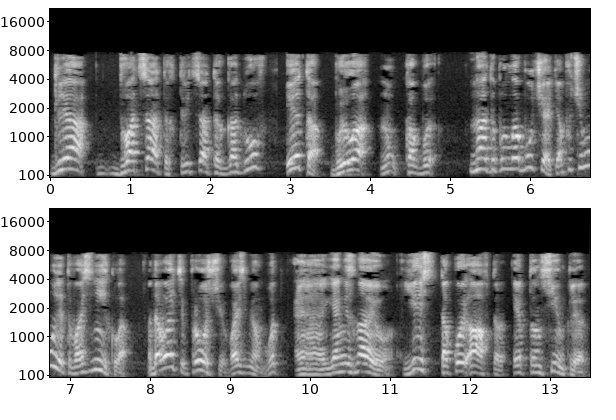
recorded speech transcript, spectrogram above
для 20-х, 30-х годов это было, ну, как бы, надо было обучать. А почему это возникло? Давайте проще возьмем. Вот, э, я не знаю, есть такой автор, Эптон Синклер.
